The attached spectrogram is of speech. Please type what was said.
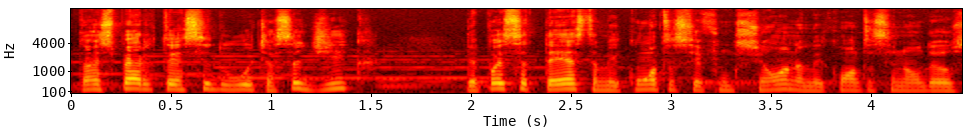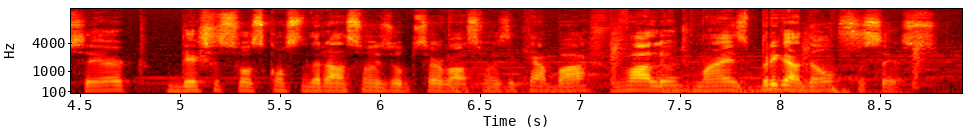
Então espero que tenha sido útil essa dica. Depois você testa, me conta se funciona, me conta se não deu certo. Deixa suas considerações e observações aqui abaixo. Valeu demais, brigadão, sucesso!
